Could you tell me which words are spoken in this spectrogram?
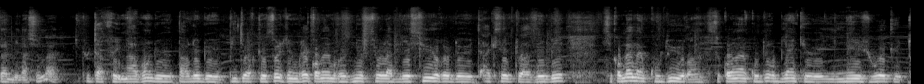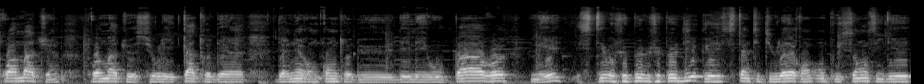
un binational. Tout à fait. Mais avant de parler de Peter Kyoso, j'aimerais quand même revenir sur la blessure de Axel Toazebe. C'est quand même un coup dur. hein. C'est quand même un coup dur, bien qu'il n'ait joué que trois matchs. hein. Trois matchs sur les quatre der- dernières rencontres de, des Léopards. Mais je peux, je peux dire que c'est un titulaire en, en puissance. Il est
